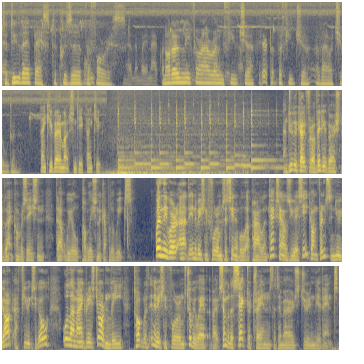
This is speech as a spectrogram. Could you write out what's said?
to do their best to preserve the forest, not only for our own future, but the future of our children. Thank you very much indeed. Thank you. And do look out for a video version of that conversation that we'll publish in a couple of weeks. When they were at the Innovation Forum Sustainable Apparel and Textiles USA conference in New York a few weeks ago, Olam Agri's Jordan Lea talked with Innovation Forum's Toby Webb about some of the sector trends that emerged during the event.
